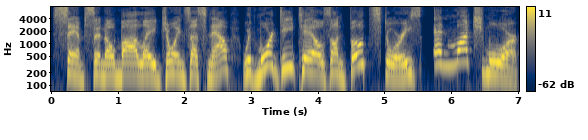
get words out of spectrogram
Samson Omale joins us now with more details on both stories and much more.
